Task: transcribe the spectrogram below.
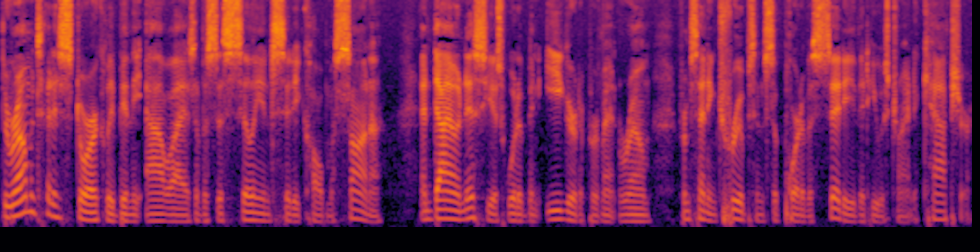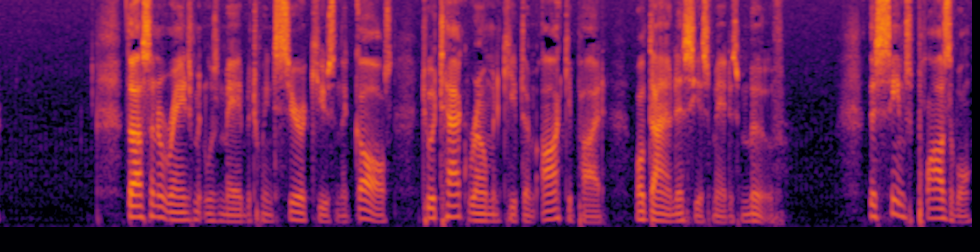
The Romans had historically been the allies of a Sicilian city called Messana, and Dionysius would have been eager to prevent Rome from sending troops in support of a city that he was trying to capture. Thus an arrangement was made between Syracuse and the Gauls to attack Rome and keep them occupied, while Dionysius made his move. This seems plausible,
